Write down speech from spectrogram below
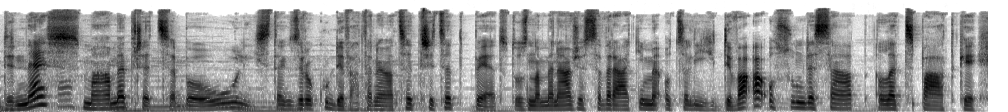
Dnes máme před sebou lístek z roku 1935, to znamená, že se vrátíme o celých 82 let zpátky.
